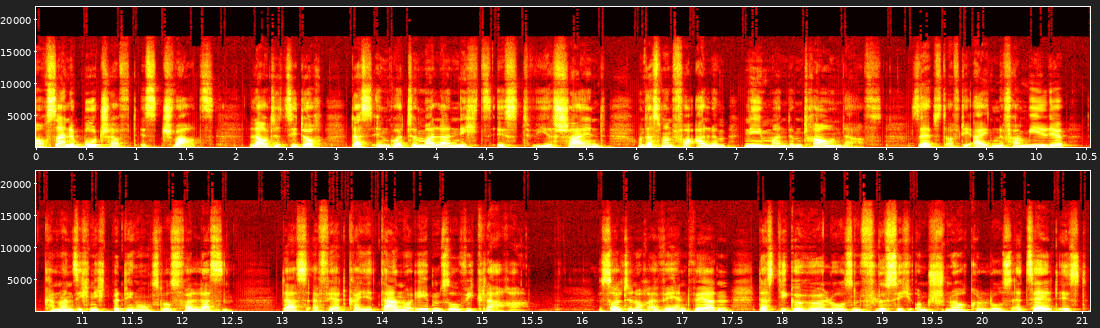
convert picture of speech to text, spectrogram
Auch seine Botschaft ist schwarz, lautet sie doch, dass in Guatemala nichts ist, wie es scheint, und dass man vor allem niemandem trauen darf. Selbst auf die eigene Familie kann man sich nicht bedingungslos verlassen. Das erfährt Cayetano ebenso wie Clara. Es sollte noch erwähnt werden, dass die Gehörlosen flüssig und schnörkellos erzählt ist,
